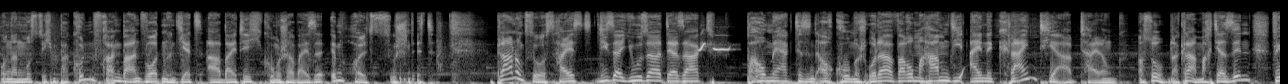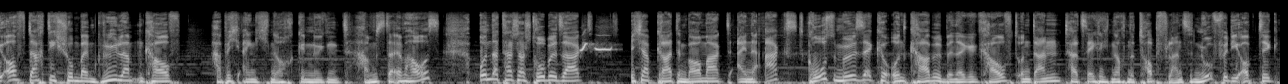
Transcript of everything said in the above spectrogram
und dann musste ich ein paar Kundenfragen beantworten und jetzt arbeite ich komischerweise im Holzzuschnitt. Planungslos heißt dieser User, der sagt, Baumärkte sind auch komisch, oder? Warum haben die eine Kleintierabteilung? Ach so, na klar, macht ja Sinn. Wie oft dachte ich schon beim Glühlampenkauf, habe ich eigentlich noch genügend Hamster im Haus? Und Natascha Strobel sagt, ich habe gerade im Baumarkt eine Axt, große Müllsäcke und Kabelbinder gekauft und dann tatsächlich noch eine Topfpflanze, nur für die Optik,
